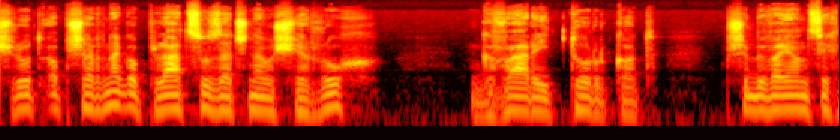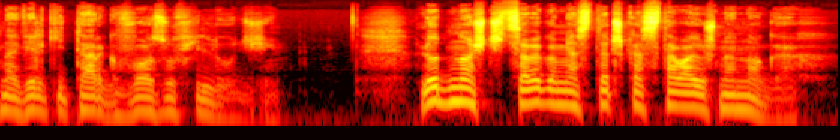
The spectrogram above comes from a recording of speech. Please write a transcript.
Wśród obszernego placu zaczynał się ruch, gwar i turkot przybywających na wielki targ wozów i ludzi. Ludność całego miasteczka stała już na nogach,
